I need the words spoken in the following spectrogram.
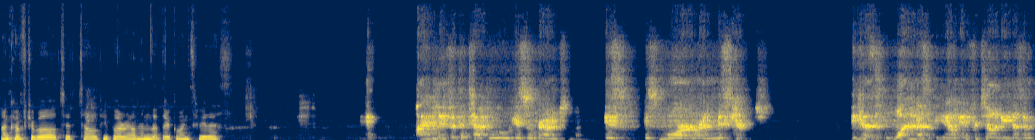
uncomfortable to tell people around them that they're going through this? i believe that the taboo is around is is more around miscarriage. Because one doesn't you know infertility doesn't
